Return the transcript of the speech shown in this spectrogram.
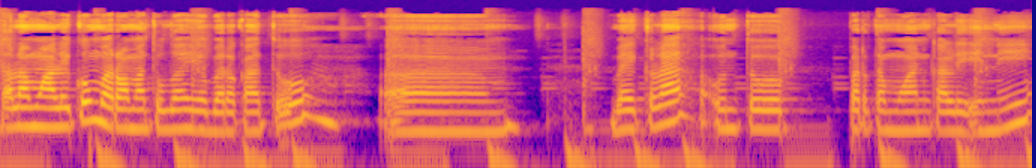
Assalamualaikum warahmatullahi wabarakatuh. Um, baiklah, untuk pertemuan kali ini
